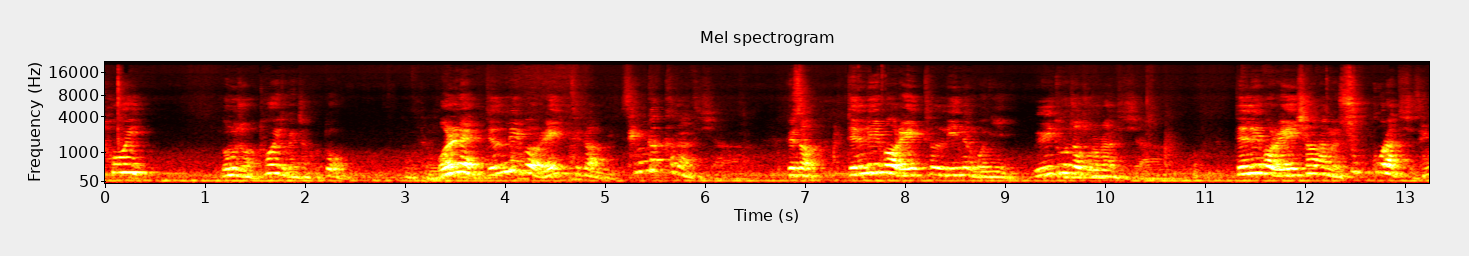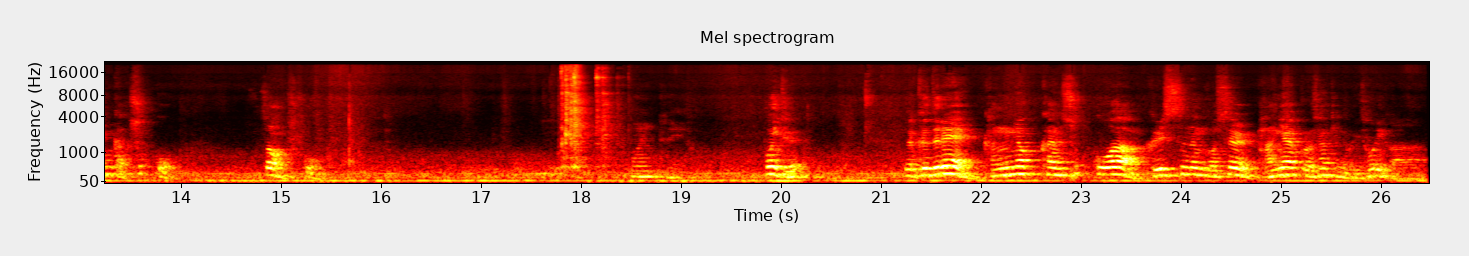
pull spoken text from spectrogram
토이 너무 좋아. 토이도 괜찮고 또. 원래 deliberate가 생각하다는 뜻이야. 그래서 deliberately는 뭐니? 의도적으로라는 뜻이야. deliberation 하면 숙고라는 뜻이야. 생각 숙고. 써 숙고. 포인트예요. 포인트 그들의 강력한 숙고와 글 쓰는 것을 방해할 거라고 생각했나 봐이 소리가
